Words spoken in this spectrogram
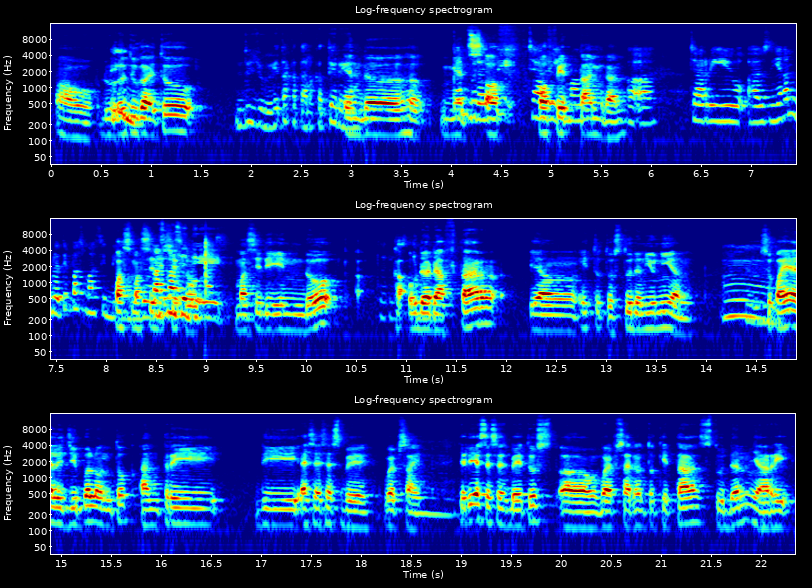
Oh, dulu juga itu itu juga kita ketar ketir ya in the kan midst berarti of COVID mal- time kan. Heeh. cari housingnya kan berarti pas masih di Pas Indo. masih di masih situ, di- masih di Indo, Terus udah daftar yang itu tuh student union Hmm. supaya eligible untuk antri di SSSB website. Hmm. Jadi SSSB itu uh, website untuk kita student nyari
